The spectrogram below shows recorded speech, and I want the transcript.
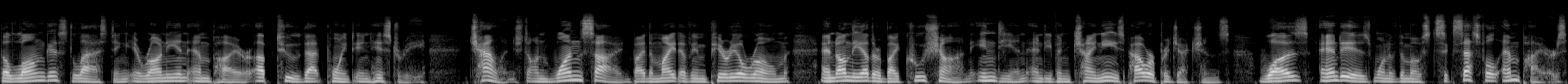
the longest lasting Iranian empire up to that point in history, challenged on one side by the might of imperial Rome and on the other by Kushan, Indian, and even Chinese power projections, was and is one of the most successful empires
